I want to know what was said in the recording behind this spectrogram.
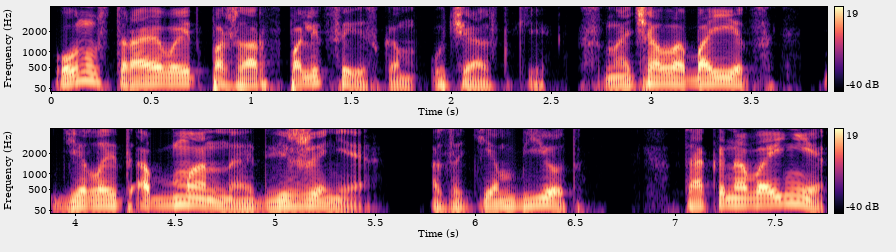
он устраивает пожар в полицейском участке. Сначала боец делает обманное движение, а затем бьет. Так и на войне.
